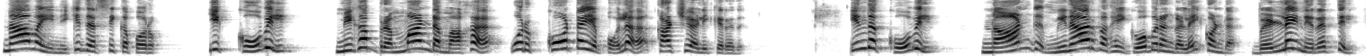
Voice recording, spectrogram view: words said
நாம இன்னைக்கு தரிசிக்க போறோம். இக்கோவில் மிக பிரம்மாண்டமாக ஒரு கோட்டையை போல காட்சி அளிக்கிறது. இந்த கோவில் நான்கு மினார் வகை கோபுரங்களை கொண்ட வெள்ளை நிறத்தில்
